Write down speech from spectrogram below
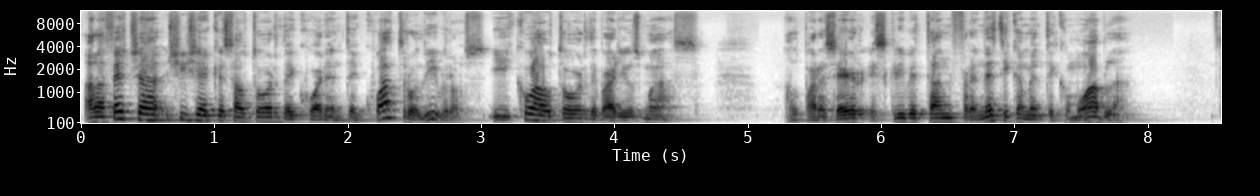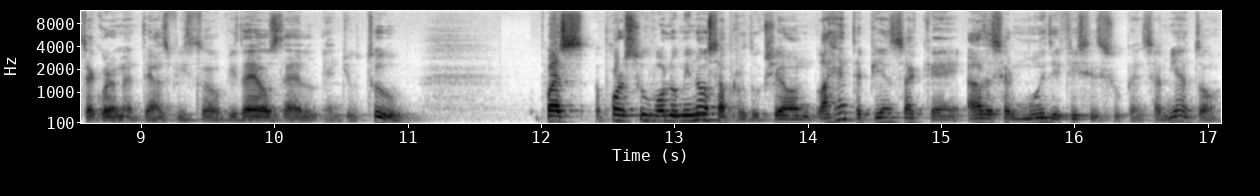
A la fecha, Žižek es autor de 44 libros y coautor de varios más. Al parecer, escribe tan frenéticamente como habla. Seguramente has visto videos de él en YouTube. Pues por su voluminosa producción, la gente piensa que ha de ser muy difícil su pensamiento,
